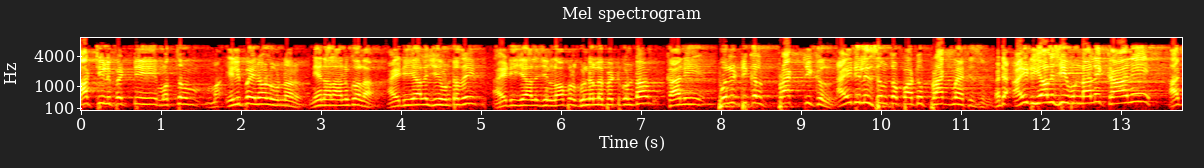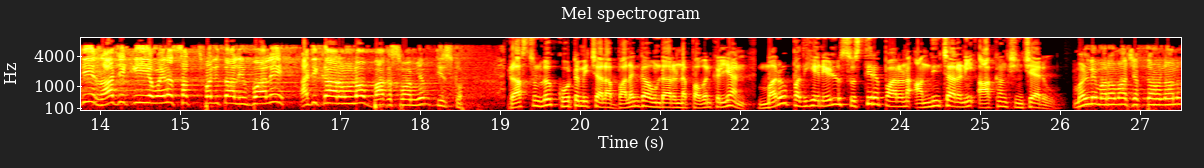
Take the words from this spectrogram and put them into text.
పార్టీలు పెట్టి మొత్తం వెళ్ళిపోయిన వాళ్ళు ఉన్నారు. నేను అలా అనుకోలే. ఐడియాలజీ ఉంటది. ఐడియాలజీని లోపల గుండెల్లో పెట్టుకుంటాం. కానీ పొలిటికల్ ప్రాక్టికల్ ఐడియలిజం తో పాటు ప్రాగ్మాటిజం. అంటే ఐడియాలజీ ఉండాలి కానీ అది రాజకీయమైన సత్ఫలితాలు ఇవ్వాలి. అధికారంలో భాగస్వామ్యం తీసుకో. రాష్ట్రంలో కూటమి చాలా బలంగా ఉండాలన్న పవన్ కళ్యాణ్ మరో పదిహేనేళ్ళు సుస్థిర పాలన అందించాలని ఆకాంక్షించారు. మళ్ళీ మరో మాట చెప్తా ఉన్నాను.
